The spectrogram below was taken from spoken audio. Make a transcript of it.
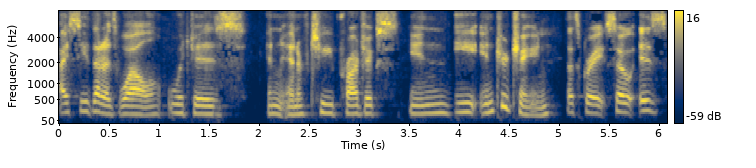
I see that as well, which is and NFT projects in the interchain. That's great. So is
